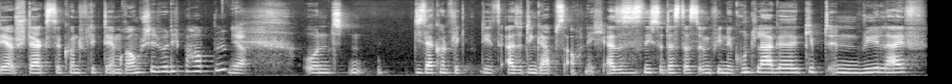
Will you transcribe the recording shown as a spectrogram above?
der stärkste Konflikt, der im Raum steht, würde ich behaupten. Ja, Und dieser Konflikt, also den gab es auch nicht. Also es ist nicht so, dass das irgendwie eine Grundlage gibt in Real Life,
